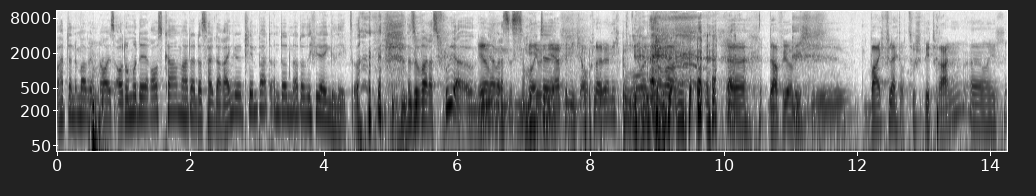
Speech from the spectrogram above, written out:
hat dann immer, wenn ein neues Automodell rauskam, hat er das halt da reingeklimpert und dann hat er sich wieder hingelegt. So. Und so war das früher irgendwie. Ja, ne? Aber das ist Millionär heute. bin ich auch leider nicht geworden, aber äh, dafür ich, äh, war ich vielleicht auch zu spät dran, äh, weil ich äh,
